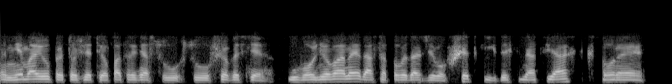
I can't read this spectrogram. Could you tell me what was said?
nemajú, pretože tie opatrenia sú, sú všeobecne uvoľňované. Dá sa povedať, že vo všetkých destináciách, ktoré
